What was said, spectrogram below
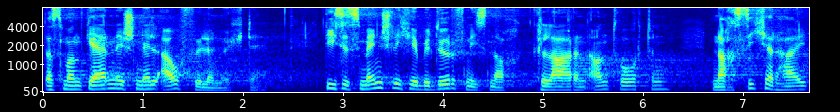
das man gerne schnell auffüllen möchte. Dieses menschliche Bedürfnis nach klaren Antworten, nach Sicherheit,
